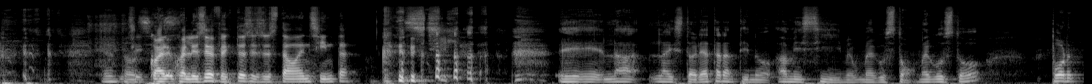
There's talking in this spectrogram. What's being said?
sí, Entonces, ¿cuál- ¿Cuáles efectos? Eso estaba en cinta. Sí. eh, la, la historia de Tarantino a mí sí me, me gustó. Me gustó por,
